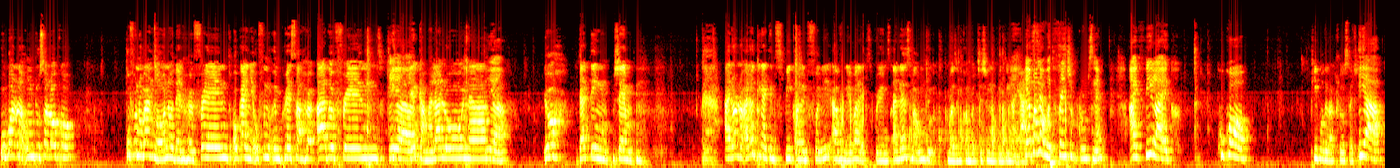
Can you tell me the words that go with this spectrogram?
Ubona umntu soloko ufuna uba ngcono than her friend okanye ufuna uimpressa her other friend yeah ngegama lalona yeah yo that thing shame I don't know. I don't think I can speak on it fully. I've never experienced unless my umntu was in competition with anything I asked. yeah but with friendship groups ne i feel like kuko people that are closer to yeah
